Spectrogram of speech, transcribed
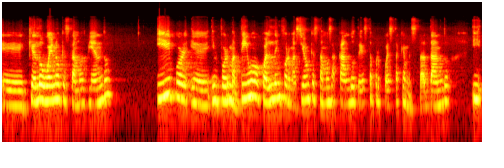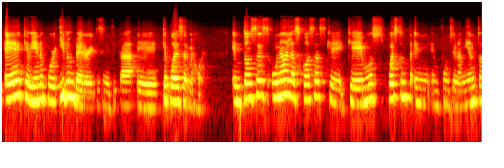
eh, qué es lo bueno que estamos viendo, y por eh, informativo, cuál es la información que estamos sacando de esta propuesta que me está dando, y E que viene por even better, que significa eh, que puede ser mejor. Entonces, una de las cosas que, que hemos puesto en, funcionamiento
